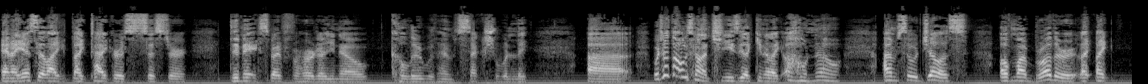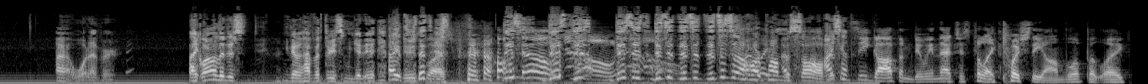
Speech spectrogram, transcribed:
and I guess that like like Tiger's sister didn't expect for her to you know collude with him sexually, uh, which I thought was kind of cheesy. Like you know, like oh no, I'm so jealous of my brother. Like like uh, whatever. Like why don't they just you know have a threesome and get it? Like, this, this. Oh, this, no, this, this, no, this is this is this is this isn't a hard Like, problem I- to solve. I can see Gotham doing that just to like push the envelope, but like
